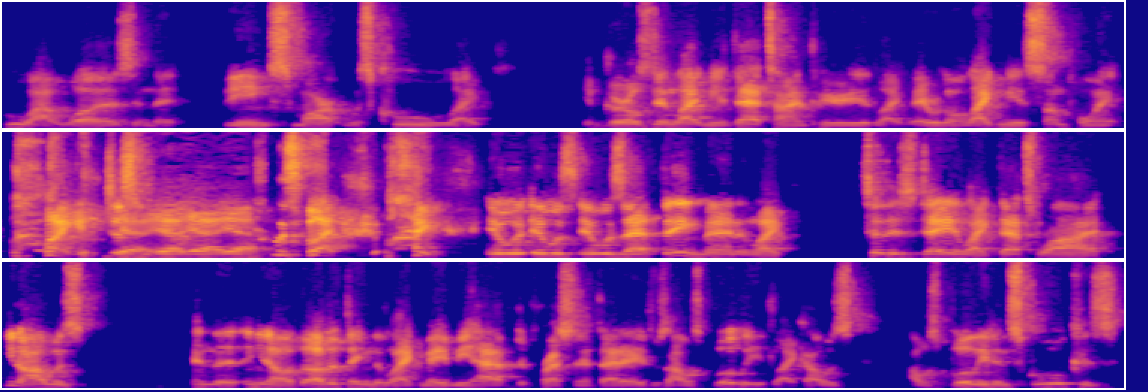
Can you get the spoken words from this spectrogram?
who I was and that being smart was cool. Like if girls didn't like me at that time period, like they were gonna like me at some point. like it just yeah, yeah, yeah, yeah. It was like like it was it was it was that thing, man. And like to this day, like that's why you know I was, and the you know the other thing that like made me have depression at that age was I was bullied. Like I was I was bullied in school because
